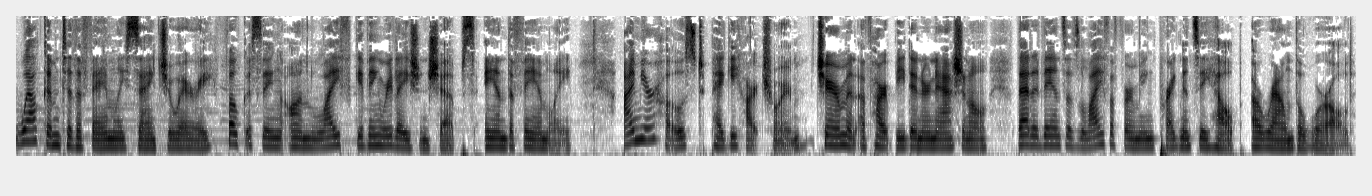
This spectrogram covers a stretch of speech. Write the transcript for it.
Welcome to the Family Sanctuary, focusing on life giving relationships and the family. I'm your host, Peggy Hartshorn, chairman of Heartbeat International, that advances life affirming pregnancy help around the world.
